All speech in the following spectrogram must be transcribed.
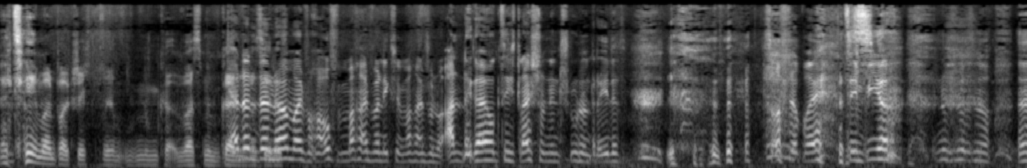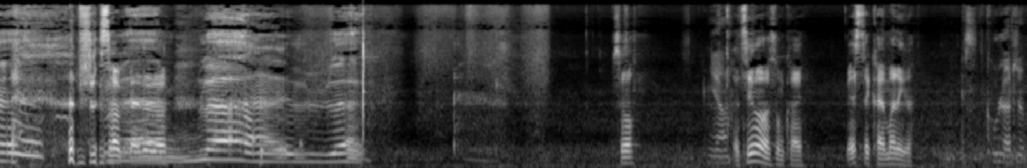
Erzähl mal ein paar Geschichten, mit dem Kai- was mit dem Kai Ja, dann, dann hören wir einfach auf, wir machen einfach nichts, wir machen einfach nur an. Der Kai hockt sich drei Stunden in den Stuhl und redet. So oft dabei, zehn Bier. Und am Schluss nur, äh. Am Schluss sagt einer noch. So, Ja, erzähl mal was vom Kai. Wer ist der Kai Manninger? ist ein cooler Typ.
